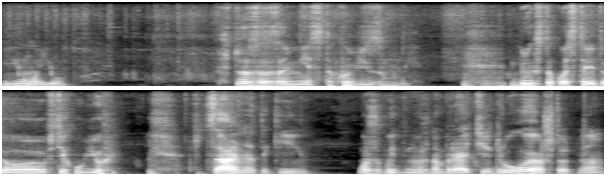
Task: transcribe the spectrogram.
Ё-моё. Что за замес такой безумный? Брюкс такой стоит, о, всех убью. Специально такие. Может быть, нужно брать и другое что-то, да?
